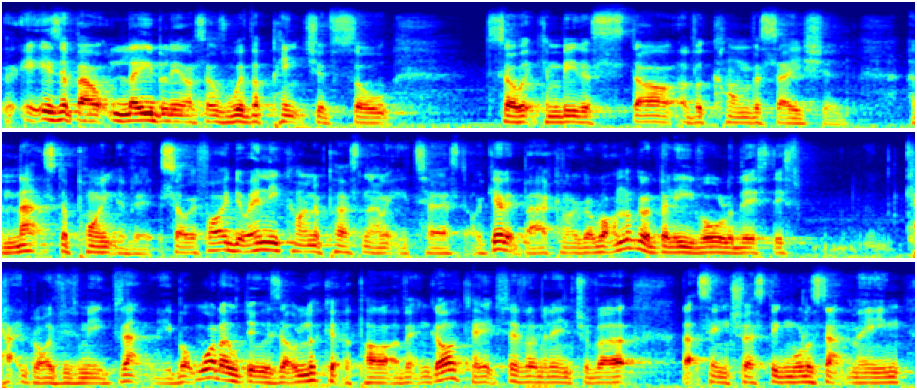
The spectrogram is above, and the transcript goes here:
it is about labeling ourselves with a pinch of salt so it can be the start of a conversation. And that's the point of it. So if I do any kind of personality test, I get it back and I go, well, I'm not going to believe all of this. This categorizes me exactly. But what I'll do is I'll look at a part of it and go, okay, it says I'm an introvert. That's interesting. What does that mean?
